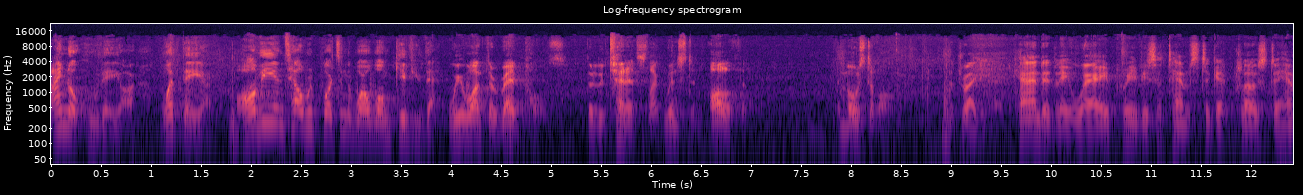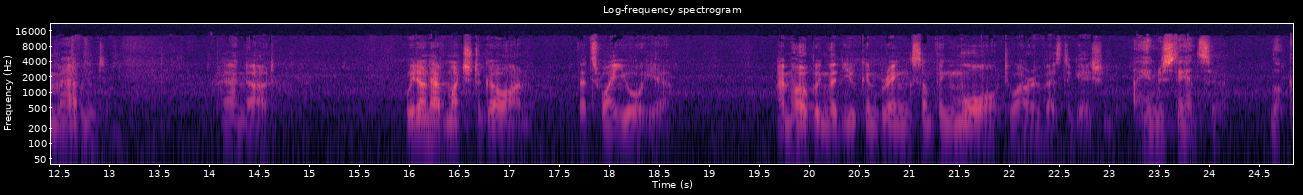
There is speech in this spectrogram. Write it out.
I know who they are, what they are. All the intel reports in the world won't give you that. We want the Red Poles, the lieutenants like Winston, all of them. And most of all, the Dragonhead. Candidly, Wei, previous attempts to get close to him haven't panned out. We don't have much to go on. That's why you're here. I'm hoping that you can bring something more to our investigation. I understand, sir. Look,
